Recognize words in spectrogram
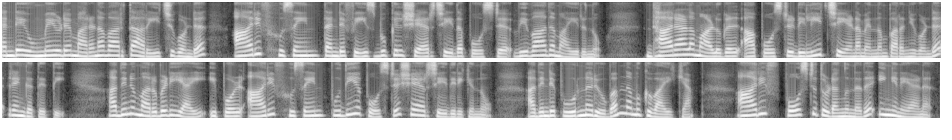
തന്റെ ഉമ്മയുടെ മരണവാർത്ത അറിയിച്ചുകൊണ്ട് ആരിഫ് ഹുസൈൻ തന്റെ ഫേസ്ബുക്കിൽ ഷെയർ ചെയ്ത പോസ്റ്റ് വിവാദമായിരുന്നു. ധാരാളം ആളുകൾ ആ പോസ്റ്റ് ഡിലീറ്റ് ചെയ്യണമെന്നും പറഞ്ഞുകൊണ്ട് രംഗത്തെത്തി. അതിനു മറുപടിയായി ഇപ്പോൾ ആരിഫ് ഹുസൈൻ പുതിയ പോസ്റ്റ് ഷെയർ ചെയ്തിരിക്കുന്നു. അതിന്റെ പൂർണരൂപം നമുക്ക് വായിക്കാം. ആരിഫ് പോസ്റ്റ് തുടങ്ങുന്നത് ഇങ്ങനെയാണ്.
